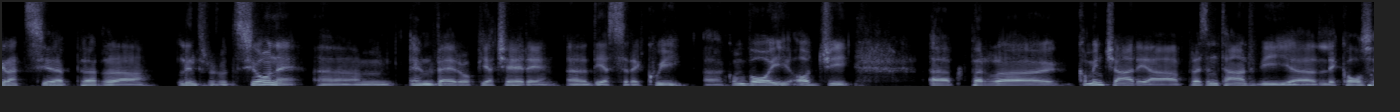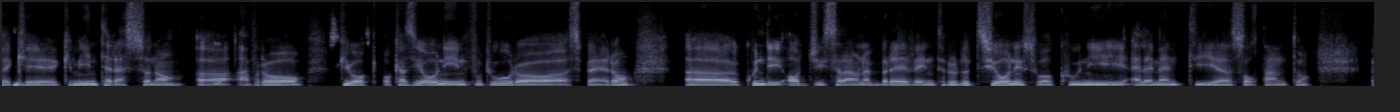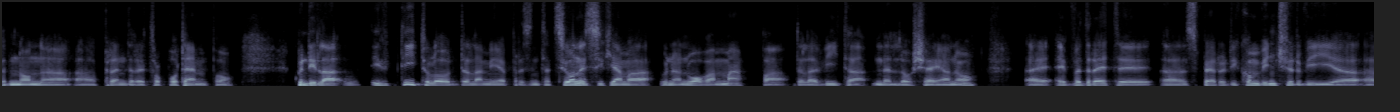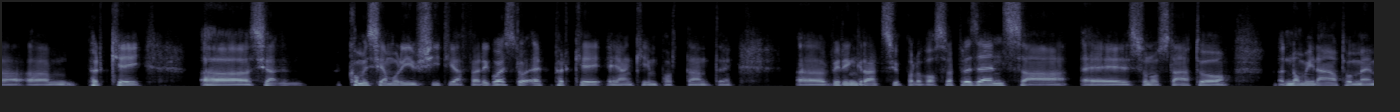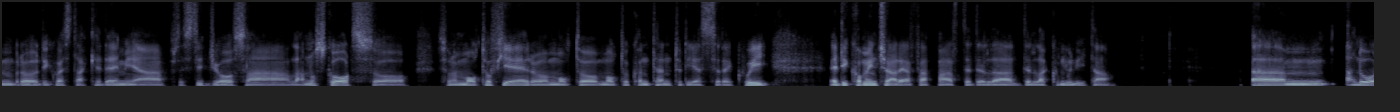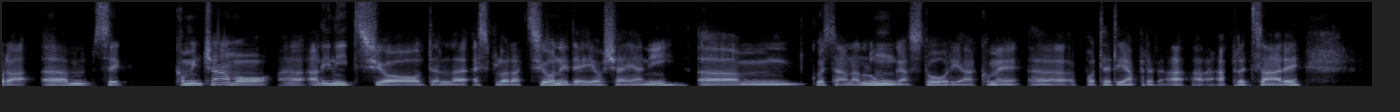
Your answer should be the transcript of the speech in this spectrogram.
Grazie per uh, l'introduzione. Um, è un vero piacere uh, di essere qui uh, con voi oggi per cominciare a presentarvi le cose che, che mi interessano. avrò più occasioni in futuro, spero. quindi oggi sarà una breve introduzione su alcuni elementi soltanto per non uh, prendere troppo tempo. Quindi la, il titolo della mia presentazione si chiama Una nuova mappa della vita nell'oceano eh, e vedrete, uh, spero di convincervi uh, um, perché sia, come siamo riusciti a fare questo e perché è anche importante. vi ringrazio per la vostra presenza e sono stato nominato membro di questa accademia prestigiosa l'anno scorso. Sono molto fiero, molto, molto contento di essere qui e di cominciare a far parte della, della comunità. Um, allora, um, se cominciamo uh, all'inizio dell'esplorazione dei oceani, um, questa è una lunga storia, come uh, potete appre apprezzare.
